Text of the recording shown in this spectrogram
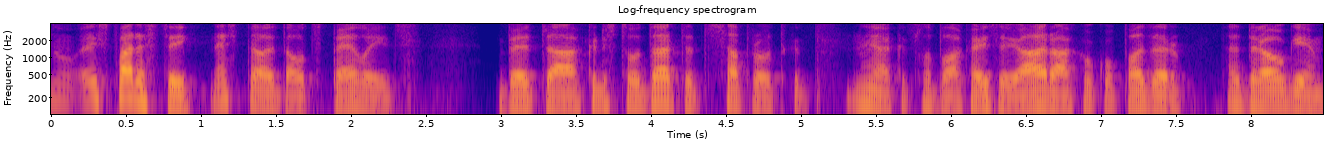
Nu, es parasti nespēlēju daudz spēlītas, bet, uh, kad es to daru, tad saprotu, ka, nu jā, kad es labāk aizēju ārā, kaut ko padaru ar draugiem,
